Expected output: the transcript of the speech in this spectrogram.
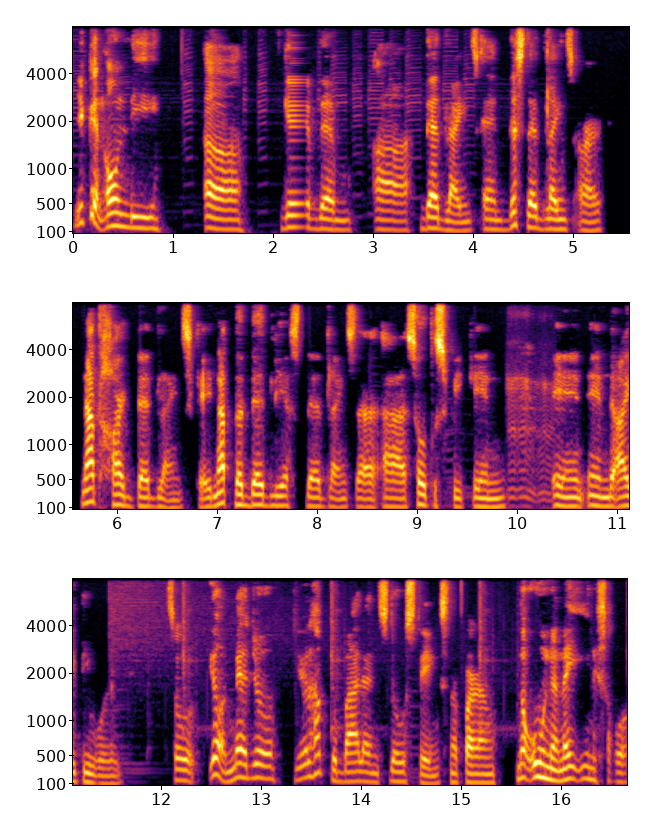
you can only uh, give them uh, deadlines. And these deadlines are not hard deadlines okay? Not the deadliest deadlines uh, uh, so to speak in in in the IT world. So yun medyo you'll have to balance those things na parang nung una naiinis ako.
